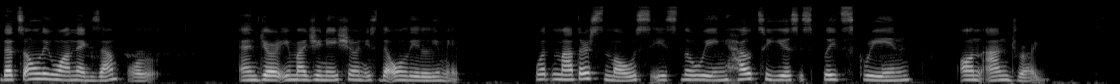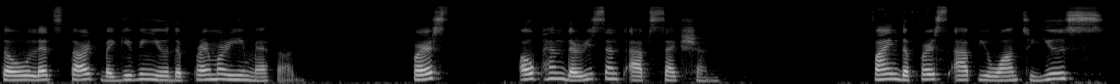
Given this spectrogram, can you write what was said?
That's only one example, and your imagination is the only limit. What matters most is knowing how to use split screen on Android. So let's start by giving you the primary method. First, open the Recent Apps section. Find the first app you want to use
